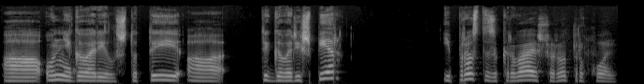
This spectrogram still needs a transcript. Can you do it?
А, он мне говорил, что ты, а, ты говоришь пер и просто закрываешь рот рукой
